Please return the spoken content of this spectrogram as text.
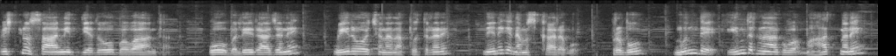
ವಿಷ್ಣು ಸಾನ್ನಿಧ್ಯದೋ ಭವ ಅಂತ. ಓ ಬಲಿರಾಜನೇ, ವೀರೋಚನನ ಪುತ್ರನೇ, ನಿನಗೆ ನಮಸ್ಕಾರವು. ಪ್ರಭು, ಮುಂದೆ ಇಂದ್ರನಾಗುವ ಮಹಾತ್ಮನೇ,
